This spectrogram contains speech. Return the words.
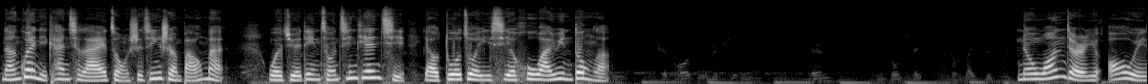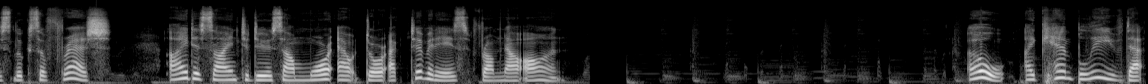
难怪你看起来总是精神饱满。我决定从今天起要多做一些户外运动了。No wonder you always look so fresh. I decide to do some more outdoor activities from now on. Oh, I can't believe that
